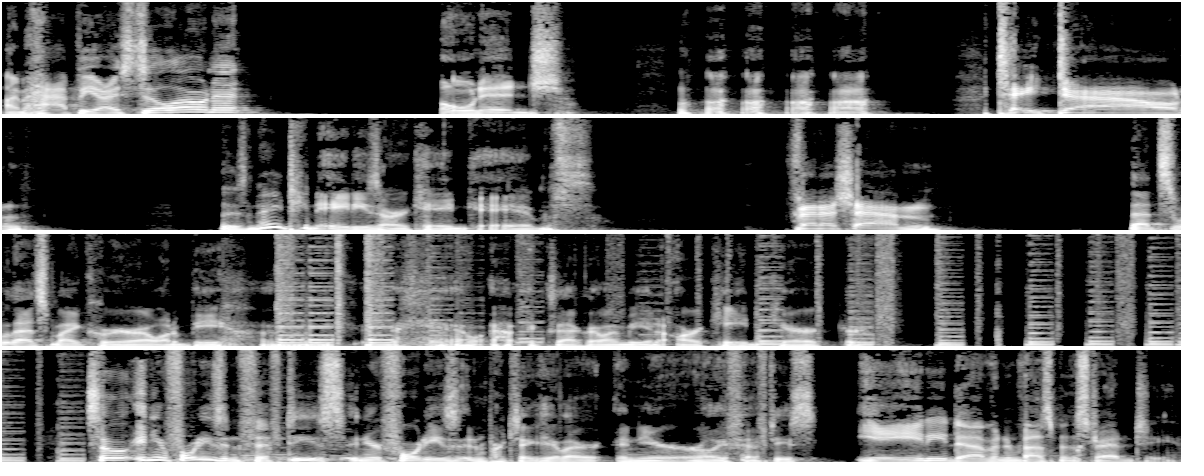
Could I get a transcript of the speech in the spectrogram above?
I'm happy I still own it. Ownage. Take down. There's 1980s arcade games. Finish him. That's that's my career. I want to be exactly. I want to be an arcade character. So, in your 40s and 50s, in your 40s in particular, in your early 50s, you, you need to have an investment strategy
